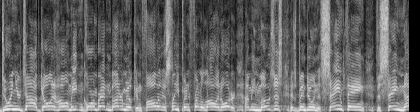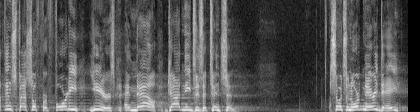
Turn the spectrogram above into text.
doing your job, going home, eating cornbread and buttermilk, and falling asleep in front of law and order. I mean, Moses has been doing the same thing, the same nothing special for 40 years, and now God needs his attention. So it's an ordinary day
